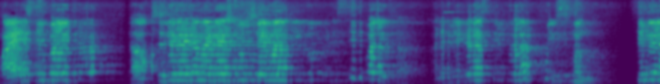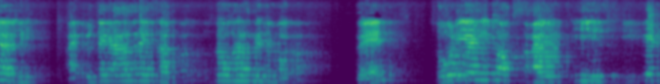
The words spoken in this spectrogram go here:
Why it is simple ether? The oxygen atom attached to same alkyl group it is simple ether. आणि वेगळं असतील त्याला म्हणतो. Similarly, I will take another example. दुसरं उदाहरण घेतो बघा. When sodium ethoxide is heated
